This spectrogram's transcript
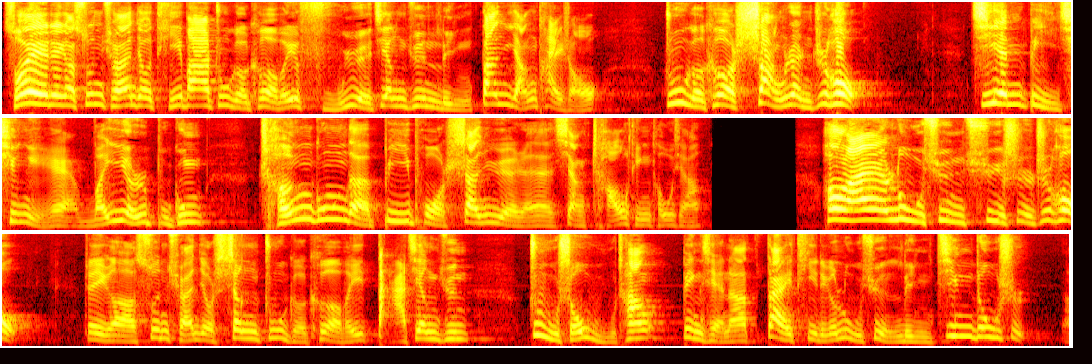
所以这个孙权就提拔诸葛恪为抚越将军，领丹阳太守。诸葛恪上任之后，坚壁清野，围而不攻，成功的逼迫山越人向朝廷投降。后来陆逊去世之后，这个孙权就升诸葛恪为大将军，驻守武昌，并且呢代替这个陆逊领荆州事啊。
